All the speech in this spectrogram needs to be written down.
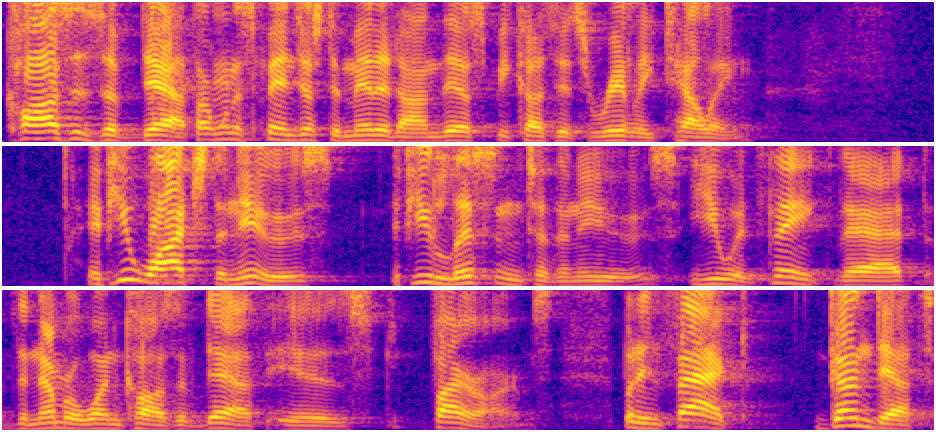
Causes of death. I want to spend just a minute on this because it's really telling. If you watch the news, if you listen to the news, you would think that the number one cause of death is firearms. But in fact, gun deaths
